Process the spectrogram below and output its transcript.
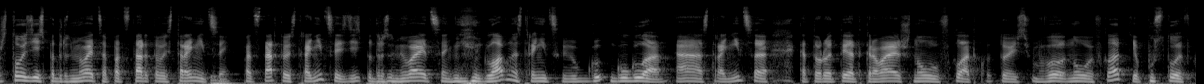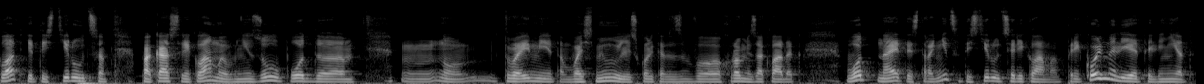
что здесь подразумевается под стартовой страницей? Под стартовой страницей здесь подразумевается не главная страница Гугла, а страница, которую ты открываешь новую вкладку. То есть в новой вкладке, пустой вкладке тестируется показ рекламы внизу под э, ну, твоими там восьмью или сколько в хроме закладок. Вот на этой странице тестируется реклама. Прикольно ли это или нет?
